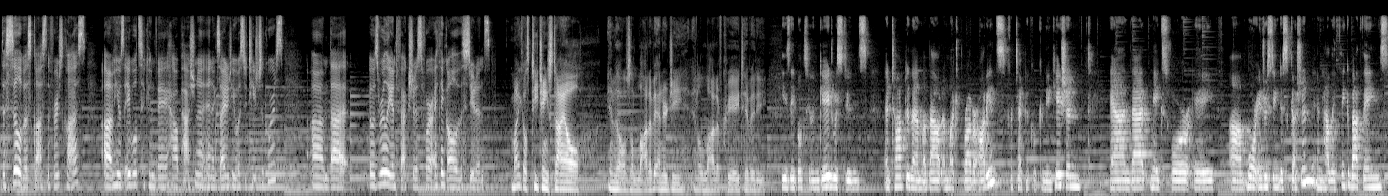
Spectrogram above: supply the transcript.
the syllabus class, the first class, um, he was able to convey how passionate and excited he was to teach the course, um, that it was really infectious for, I think, all of the students. Michael's teaching style involves a lot of energy and a lot of creativity. He's able to engage with students and talk to them about a much broader audience for technical communication, and that makes for a um, more interesting discussion in how they think about things,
